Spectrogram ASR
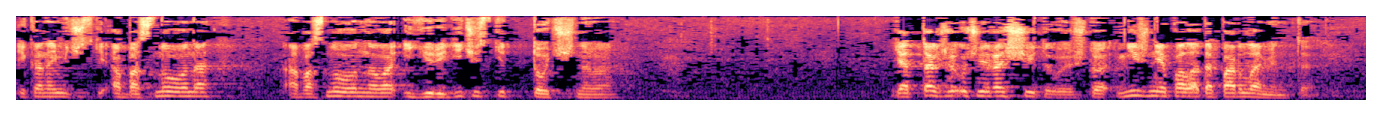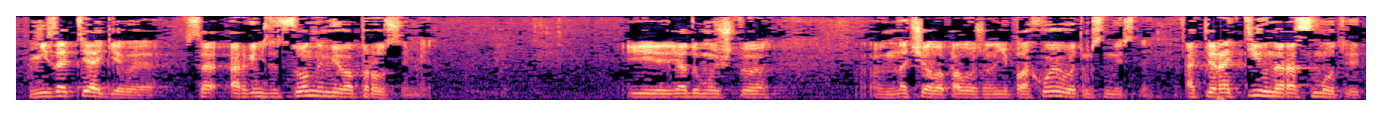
экономически обоснованного, обоснованного и юридически точного. Я также очень рассчитываю, что Нижняя палата парламента, не затягивая с организационными вопросами, и я думаю, что начало положено неплохое в этом смысле, оперативно рассмотрит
